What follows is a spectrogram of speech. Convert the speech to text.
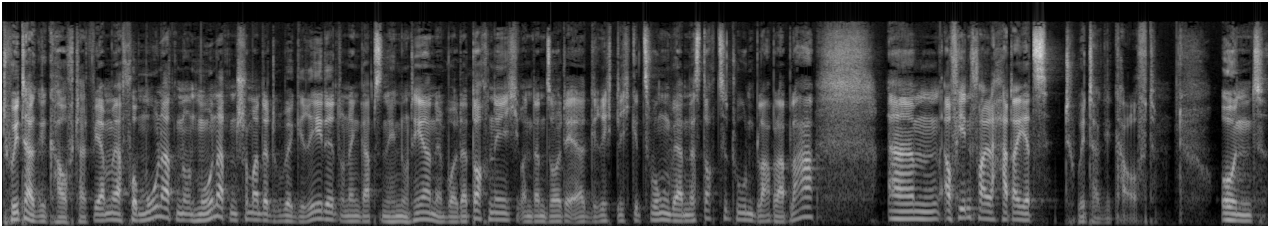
Twitter gekauft hat. Wir haben ja vor Monaten und Monaten schon mal darüber geredet und dann gab es ein Hin und Her und dann wollte er doch nicht und dann sollte er gerichtlich gezwungen werden, das doch zu tun, bla bla bla. Ähm, auf jeden Fall hat er jetzt Twitter gekauft. Und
